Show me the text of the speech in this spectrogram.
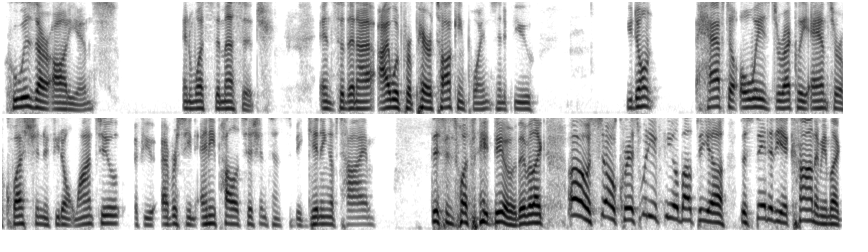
Who is our audience? And what's the message? And so then I, I would prepare talking points. And if you you don't have to always directly answer a question if you don't want to. If you've ever seen any politician since the beginning of time, this is what they do. They were like, "Oh, so Chris, what do you feel about the uh the state of the economy?" I'm like,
